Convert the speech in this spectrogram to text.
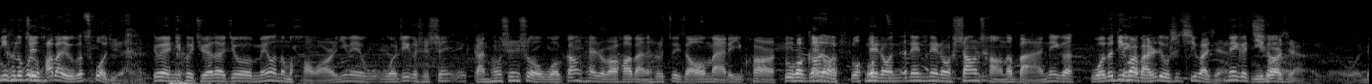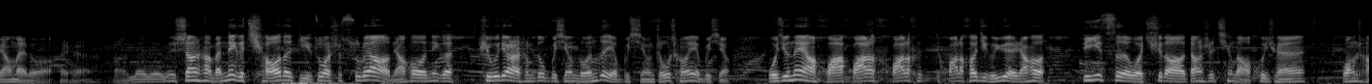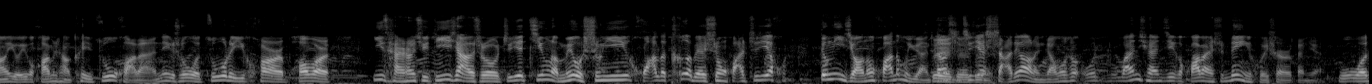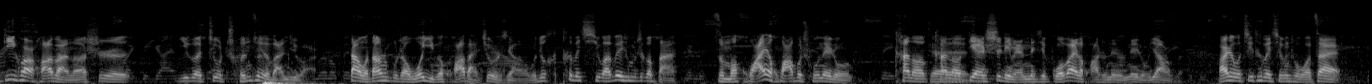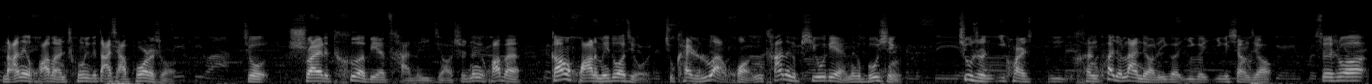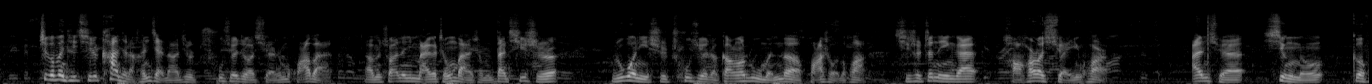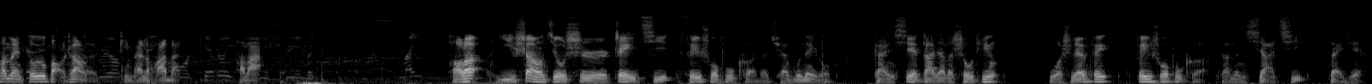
你可能会对滑板有个错觉，对，你会觉得就没有那么好玩，因为我这个是深感同身受。我刚开始玩滑板的时候，最早我买了一块儿 我刚要说那种那那种商场的板，那个我的地块板是六十七块钱，那个你多少钱？我两百多还是啊，那那那商场板那个桥的底座是塑料的，然后那个屁股垫儿什么都不行，轮子也不行，轴承也不行，我就那样滑滑了滑了很滑了好几个月，然后第一次我去到当时青岛汇泉广场有一个滑冰场可以租滑板，那个时候我租了一块儿 Power，一踩上去第一下的时候直接惊了，没有声音，滑的特别顺滑，直接蹬一脚能滑那么远，当时直接傻掉了，你知道吗？我说我完全这个滑板是另一回事儿，感觉。我我第一块滑板呢是一个就纯粹的玩具玩，但我当时不知道，我以为滑板就是这样的，我就特别奇怪，为什么这个板怎么滑也滑不出那种看到看到电视里面那些国外的滑手那种那种样子。而且我记得特别清楚，我在拿那个滑板冲一个大下坡的时候，就摔了特别惨的一跤，是那个滑板刚滑了没多久就开始乱晃，因为它那个 PU 垫那个 bushing 就是一块很快就烂掉了一个一个一个橡胶，所以说这个问题其实看起来很简单，就是初学者选什么滑板啊，我们说那你买个整板什么，但其实如果你是初学者刚刚入门的滑手的话，其实真的应该好好的选一块安全、性能各方面都有保障的品牌的滑板，好吧？好了，以上就是这一期《非说不可》的全部内容，感谢大家的收听，我是袁飞，非说不可，咱们下期再见。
